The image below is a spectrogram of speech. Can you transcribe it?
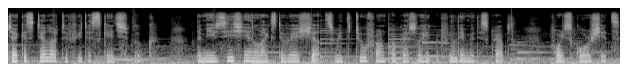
Jackets tailored to fit a sketchbook. The musician likes to wear shirts with two front pockets so he could fill them with scraps for his score sheets.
